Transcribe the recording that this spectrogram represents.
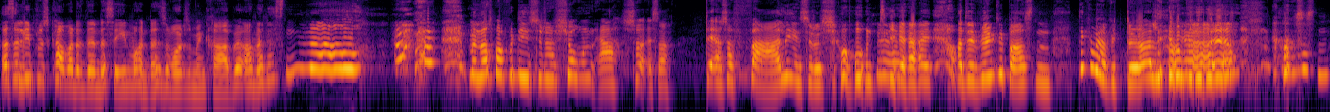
Og så lige pludselig kommer der den der scene, hvor han danser rundt som en krabbe, og man er sådan, no! Men også bare fordi situationen er så, altså, det er så farlig en situation, de er i. Og det er virkelig bare sådan, det kan være, at vi dør lige om Ja. lidt. Og så sådan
